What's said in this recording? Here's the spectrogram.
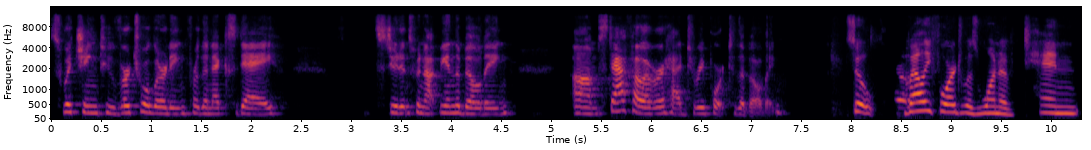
switching to virtual learning for the next day. Students would not be in the building. Um, staff, however, had to report to the building. So, Valley Forge was one of 10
